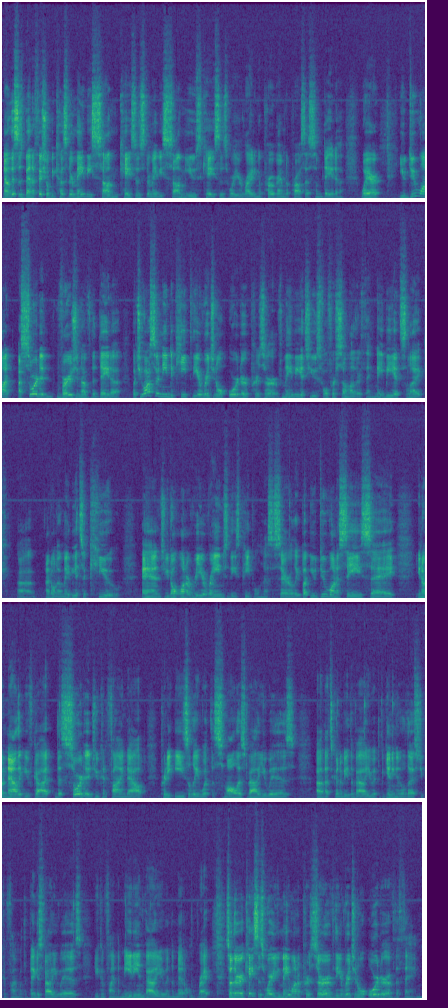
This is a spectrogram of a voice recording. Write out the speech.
Now this is beneficial because there may be some cases, there may be some use cases where you're writing a program to process some data where you do want a sorted version of the data, but you also need to keep the original order preserved. Maybe it's useful for some other thing. Maybe it's like, uh, I don't know, maybe it's a queue and you don't want to rearrange these people necessarily, but you do want to see, say, you know, now that you've got this sorted, you can find out pretty easily what the smallest value is. Uh, that's going to be the value at the beginning of the list. You can find what the biggest value is. You can find the median value in the middle, right? So there are cases where you may want to preserve the original order of the thing,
